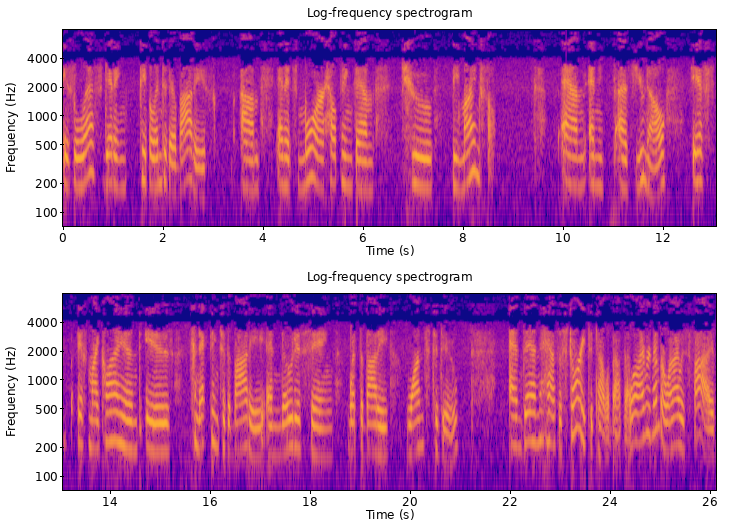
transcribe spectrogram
is less getting people into their bodies, um, and it's more helping them to be mindful. And and as you know, if if my client is connecting to the body and noticing what the body wants to do and then has a story to tell about that. Well, I remember when I was five,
